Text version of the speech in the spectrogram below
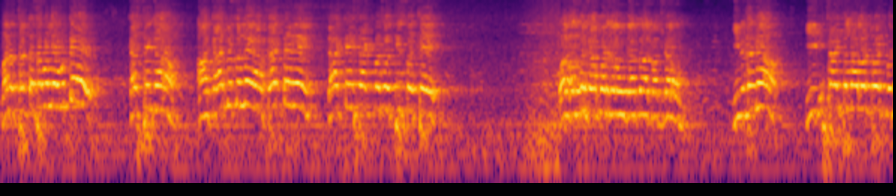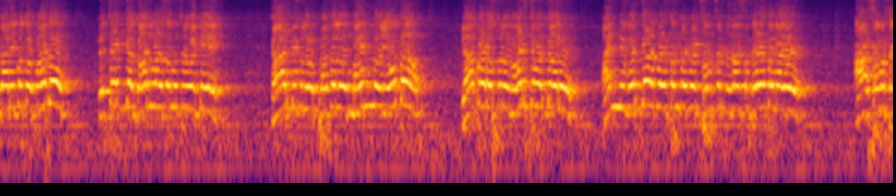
మనం చట్టసభలో ఉంటే ఖచ్చితంగా ఆ కార్మికుల్ని ఆ ఫ్యాక్టరీని ఫ్యాక్టరీ యాక్ట్ పరిధిలో తీసుకొచ్చి వాళ్ళ హక్కులు కాపాడగలం వేతనాలు పంచగలం. ఈ విధంగా ఈ విశాఖ జిల్లాలో ఉన్నటువంటి ప్రధానికులతో పాటు ప్రత్యేకంగా గాజువాడ సంబంధించినటువంటి కార్మికులు ప్రజలు మహిళలు యువత వ్యాపారస్తులు వాణిజ్య వర్గాలు అన్ని వర్గాలపై పరిస్థితున్నటువంటి సమస్యలు ప్రధాన సమస్యలు ఆ సమస్య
